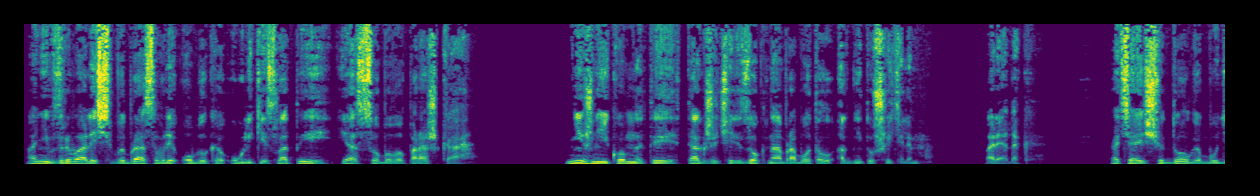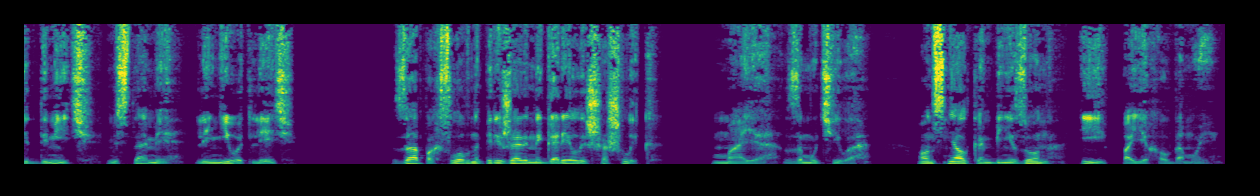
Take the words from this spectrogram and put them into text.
Они взрывались, выбрасывали облако углекислоты и особого порошка. Нижние комнаты также через окна обработал огнетушителем. Порядок. Хотя еще долго будет дымить, местами лениво тлеть. Запах, словно пережаренный горелый шашлык. Майя замутила. Он снял комбинезон и поехал домой.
